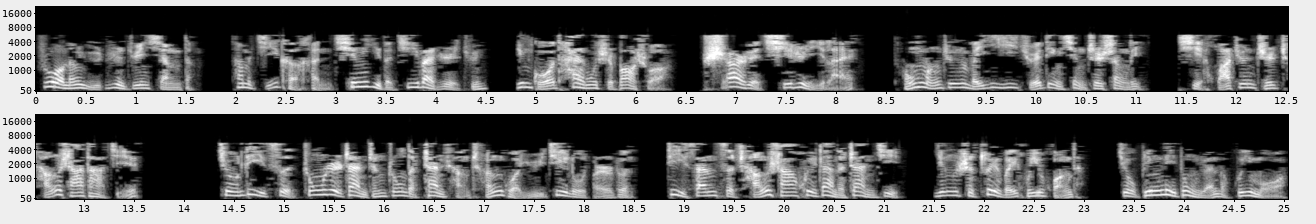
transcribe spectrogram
若能与日军相等。”他们即可很轻易的击败日军。英国《泰晤士报》说，十二月七日以来，同盟军唯一决定性之胜利，谢华军之长沙大捷。就历次中日战争中的战场成果与记录而论，第三次长沙会战的战绩应是最为辉煌的。就兵力动员的规模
